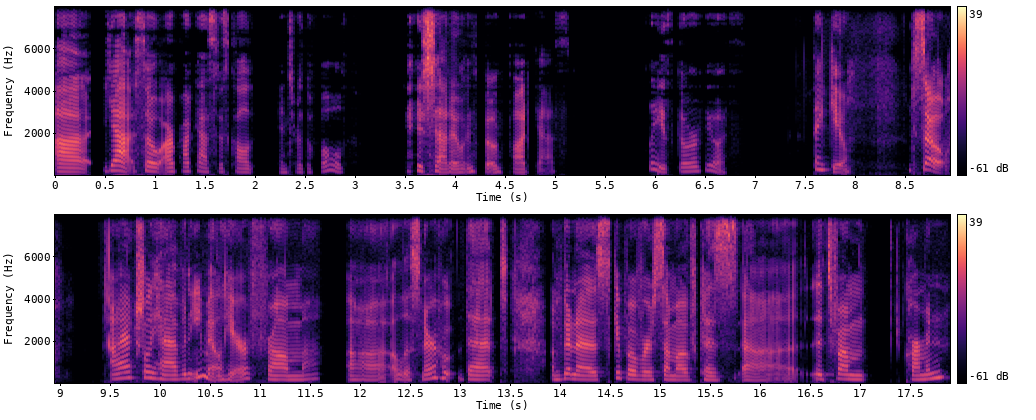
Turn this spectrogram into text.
Uh, yeah. So our podcast is called Enter the Fold, a Shadow and Bone podcast. Please go review us. Thank you. So, I actually have an email here from uh, a listener who, that I'm going to skip over some of because uh, it's from Carmen.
